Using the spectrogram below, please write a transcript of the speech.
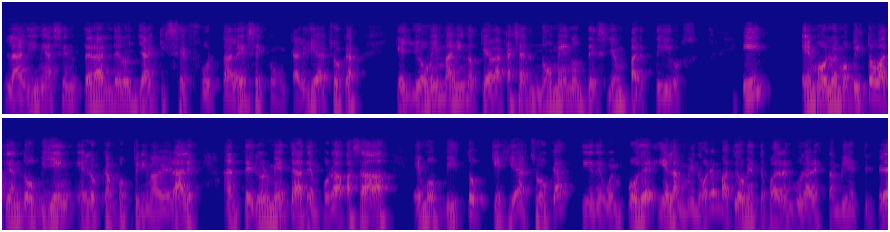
la línea central de los Yankees se fortalece con Cali Choca, que yo me imagino que va a cachar no menos de 100 partidos. Y hemos, lo hemos visto bateando bien en los campos primaverales. Anteriormente, la temporada pasada, hemos visto que Giachoca tiene buen poder y en las menores bateó 20 cuadrangulares también en triple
